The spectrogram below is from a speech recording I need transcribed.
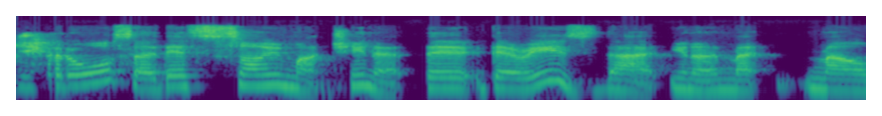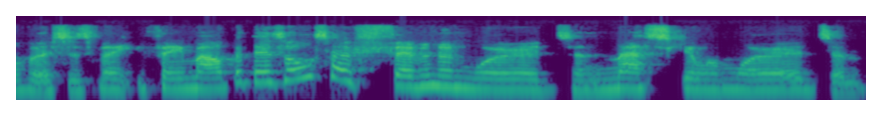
Yeah. But also, there's so much in it. There, there is that, you know, male versus female, but there's also feminine words and masculine words and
